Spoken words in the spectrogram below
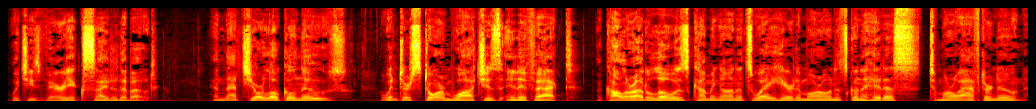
which he's very excited about. And that's your local news. A winter storm watch is in effect. A Colorado low is coming on its way here tomorrow, and it's going to hit us tomorrow afternoon,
